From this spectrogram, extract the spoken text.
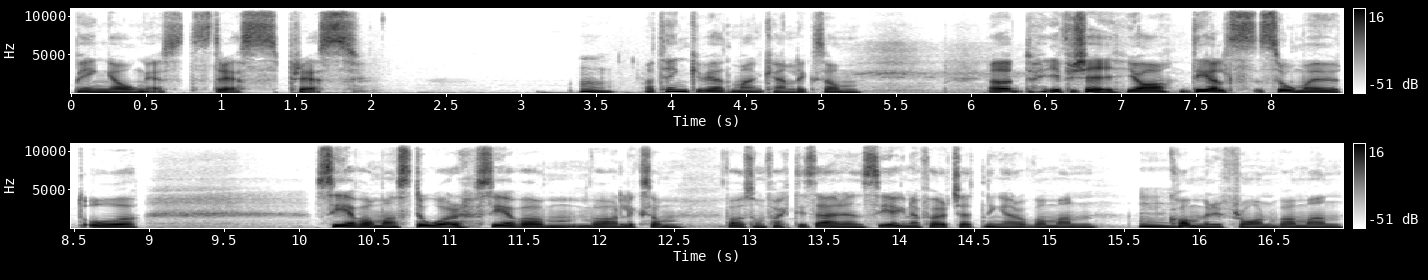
pengaångest, stress, press. Mm. Vad tänker vi att man kan liksom... Ja, I och för sig, ja, dels zooma ut och se var man står, se vad, vad, liksom, vad som faktiskt är ens egna förutsättningar och vad man Mm. kommer ifrån, vad man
